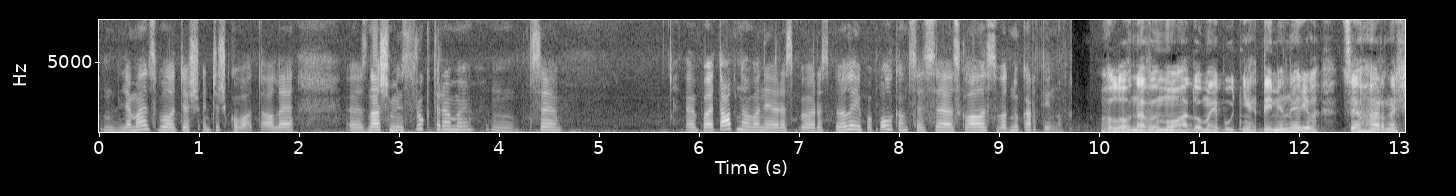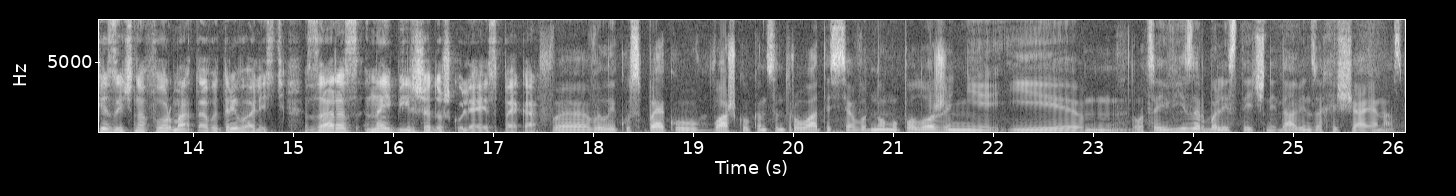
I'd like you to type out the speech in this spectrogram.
для мене це було тяж, тяжковато. Але е, з нашими інструкторами все поетапно вони розп- розповіли і по полкам це все склалося в одну картину. Головна вимога до майбутніх демінерів це гарна фізична форма та витривалість. Зараз найбільше дошкуляє спека. В е, велику спеку важко концентруватися в одному положенні, і оцей візер балістичний да, він захищає нас.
